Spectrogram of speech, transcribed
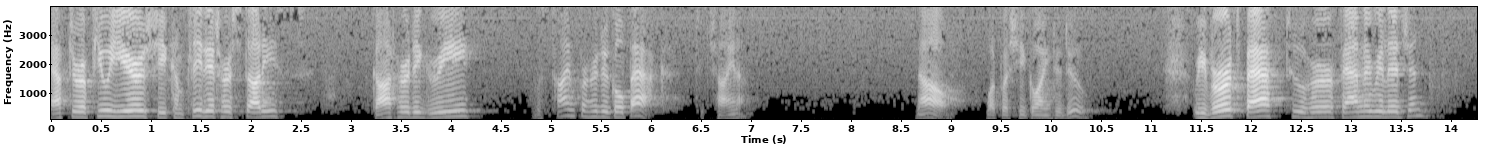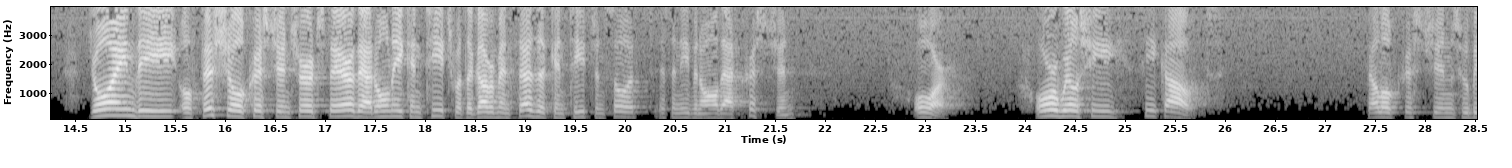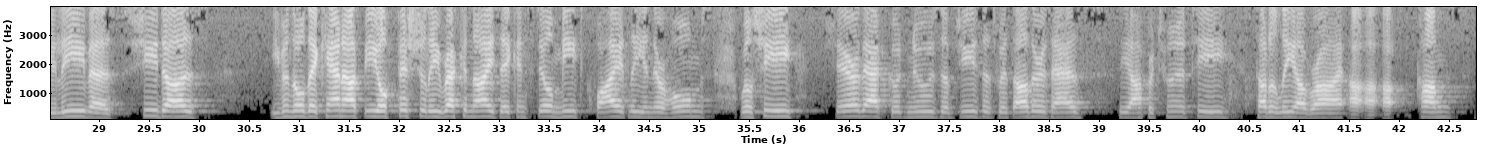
after a few years, she completed her studies, got her degree. It was time for her to go back to China. Now, what was she going to do? Revert back to her family religion, join the official Christian church there that only can teach what the government says it can teach, and so it isn't even all that Christian, or, or will she seek out fellow Christians who believe as she does, even though they cannot be officially recognized, they can still meet quietly in their homes? Will she share that good news of Jesus with others as the opportunity subtly awry, uh, uh, comes,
